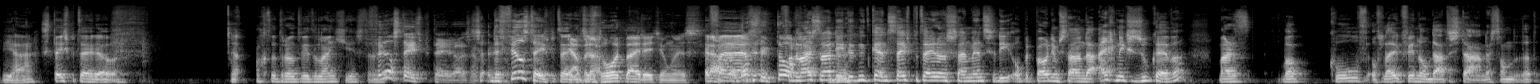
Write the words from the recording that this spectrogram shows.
ja. Stage potato. Ja, achter het rood-witte lijntje is Veel stage potatoes. ook. De veel stage potatoes. Ja, maar dat hoort bij dit, jongens. Even, Ja, dat vind ik tof. Voor de luisteraar die dit niet kent, stage zijn mensen die op het podium staan, daar eigenlijk niks te zoeken hebben, maar het wel cool of leuk vinden om daar te staan. Dus dan, dat,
